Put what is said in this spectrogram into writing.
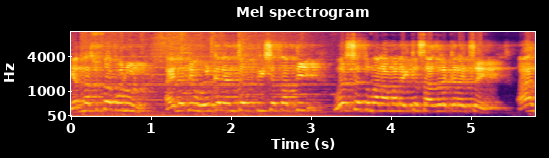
यांना सुद्धा बोलून अहिल्यादेव होळकर यांचं त्रिशताब्दी वर्ष तुम्हाला आम्हाला इथं साजरं करायचंय. आज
